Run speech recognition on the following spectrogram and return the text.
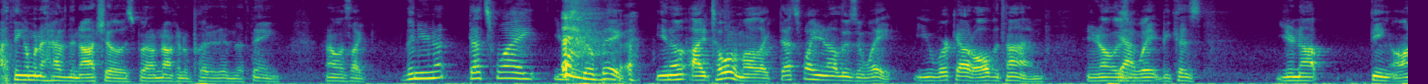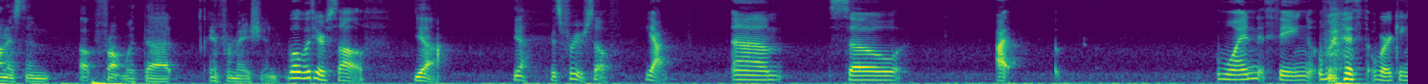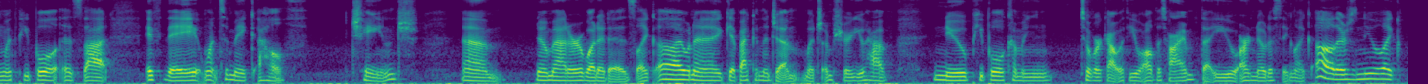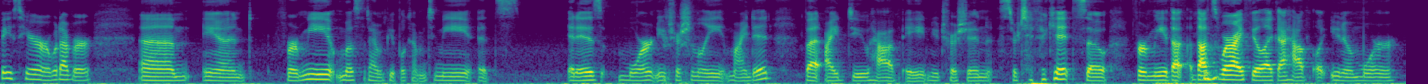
"I think I'm gonna have the nachos, but I'm not gonna put it in the thing." And I was like, "Then you're not. That's why you're still big." you know, I told him, I was like, "That's why you're not losing weight. You work out all the time, and you're not losing Yeah. weight because you're not being honest and upfront with that information." Well, with yourself. Yeah, yeah, it's for yourself. Yeah. Um so I one thing with working with people is that if they want to make a health change, um, no matter what it is, like, oh, I want to get back in the gym, which I'm sure you have new people coming to work out with you all the time that you are noticing, like, oh, there's a new like face here or whatever. Um, and for me, most of the time when people come to me, it's it is more nutritionally minded, but I do have a nutrition certificate. So for me, that that's where I feel like I have you know more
